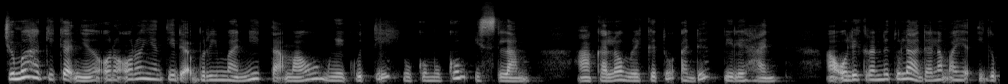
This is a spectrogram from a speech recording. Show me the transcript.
Cuma hakikatnya orang-orang yang tidak beriman ni tak mau mengikuti hukum-hukum Islam. Ha, kalau mereka tu ada pilihan. Ha, oleh kerana itulah dalam ayat 35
